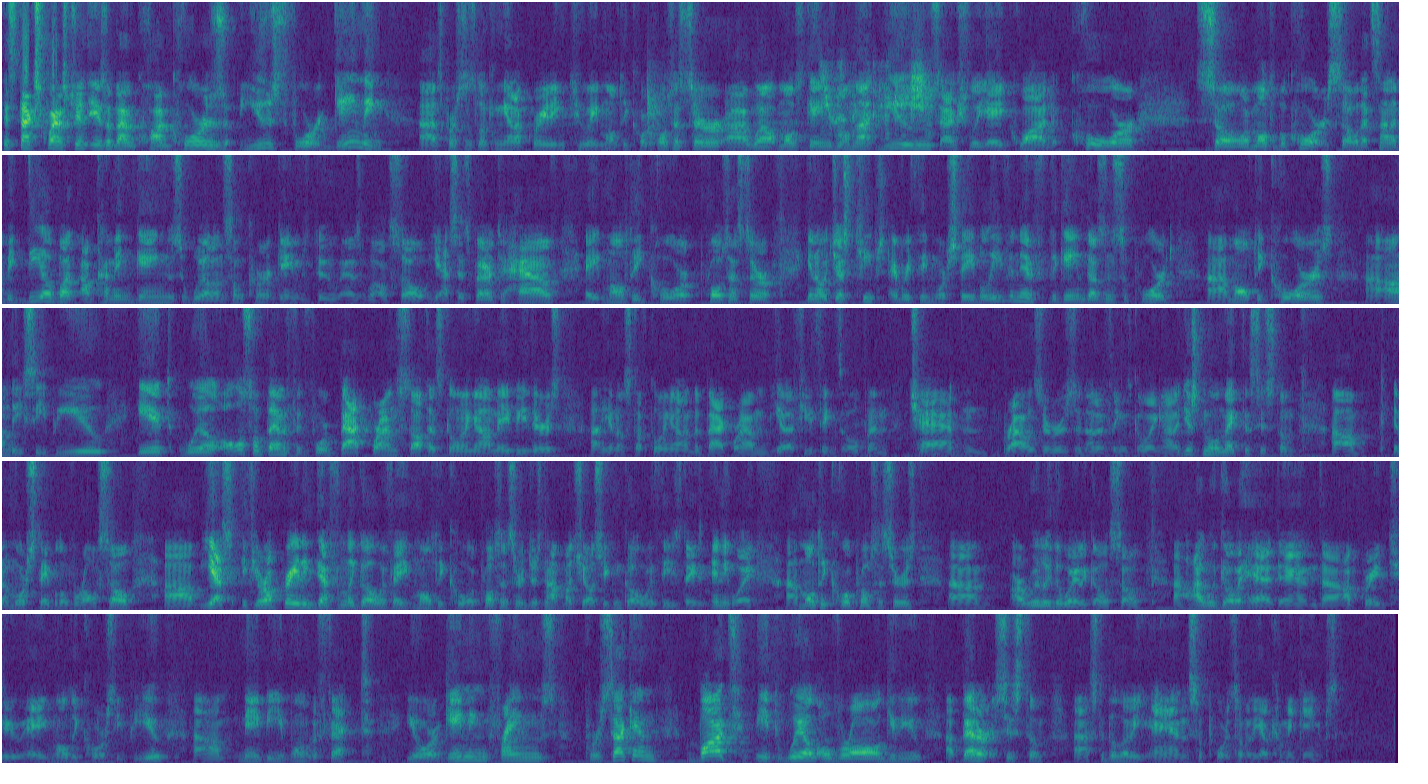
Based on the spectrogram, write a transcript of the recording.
This next question is about quad cores used for gaming. Uh, this person's looking at upgrading to a multi-core processor. Uh, well, most games will not use actually a quad core, so or multiple cores. So that's not a big deal. But upcoming games will, and some current games do as well. So yes, it's better to have a multi-core processor. You know, it just keeps everything more stable, even if the game doesn't support uh, multi-cores uh, on the CPU. It will also benefit for background stuff that's going on. Maybe there's uh, you know stuff going on in the background. You get a few things open, chat and browsers and other things going on. It just will make the system um, you know more stable overall. So uh, yes, if you're upgrading, definitely go with a multi-core processor. There's not much else you can go with these days anyway. Uh, multi-core processors. Um, are really the way to go. So uh, I would go ahead and uh, upgrade to a multi-core CPU. Um, maybe it won't affect your gaming frames per second, but it will overall give you a better system uh, stability and support some of the upcoming games.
